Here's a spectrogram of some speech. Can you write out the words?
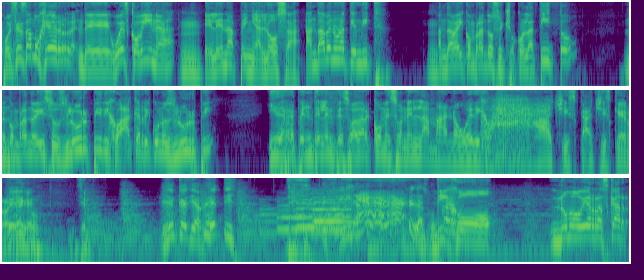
Pues esta mujer de Huescovina, Mm. Elena Peñalosa, andaba en una tiendita. Mm. Andaba ahí comprando su chocolatito, fue comprando ahí sus Slurpee, dijo, ah, qué rico unos Slurpee. Y de repente le empezó a dar comezón en la mano, güey. Dijo, ah, chiscachis, qué rollo. dijo? Se- Dicen que es diabetes. sí, ah, el azúcar. dijo, no me voy a rascar,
